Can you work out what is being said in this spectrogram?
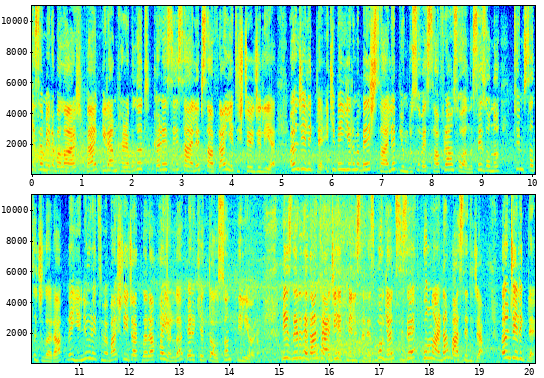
Herkese merhabalar. Ben İrem Karabulut, Karesi Salep Safran Yetiştiriciliği. Öncelikle 2025 Salep Yumrusu ve Safran Soğanı sezonu tüm satıcılara ve yeni üretime başlayacaklara hayırlı, bereketli olsun diliyorum. Bizleri neden tercih etmelisiniz? Bugün size bunlardan bahsedeceğim. Öncelikle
